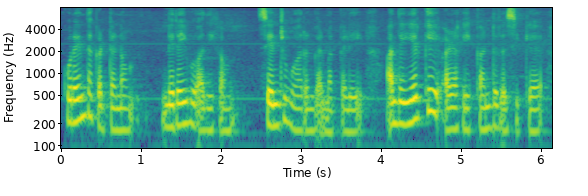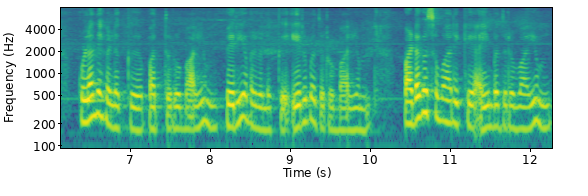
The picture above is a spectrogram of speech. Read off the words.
குறைந்த கட்டணம் நிறைவு அதிகம். சென்று வாருங்கள் மக்களே. அந்த இயற்கை அழகை கண்டு ரசிக்க குழந்தைகளுக்கு பத்து ரூபாயும் பெரியவர்களுக்கு இருபது ரூபாயும் படகு சவாரிக்கு ஐம்பது ரூபாயும்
